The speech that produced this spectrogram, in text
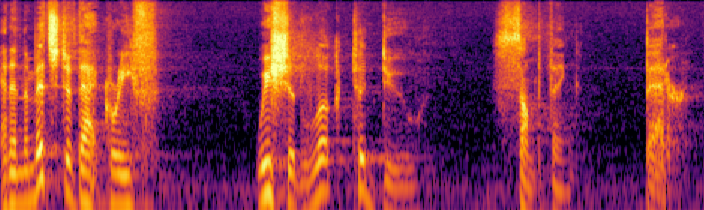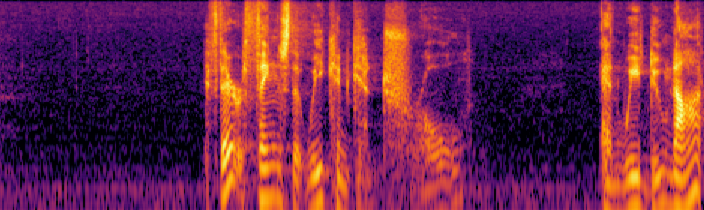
And in the midst of that grief, we should look to do something better. If there are things that we can control and we do not,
